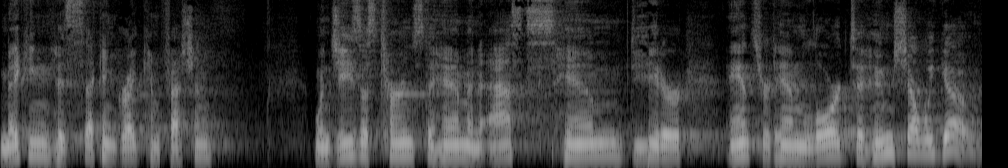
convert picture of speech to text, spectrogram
making his second great confession. When Jesus turns to him and asks him, Peter answered him, Lord, to whom shall we go?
